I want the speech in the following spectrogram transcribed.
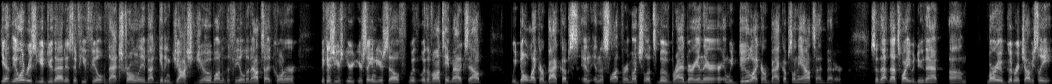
Yeah, the only reason you do that is if you feel that strongly about getting Josh Jobe onto the field at outside corner because you're, you're, you're saying to yourself with with Avonte Maddox out, we don't like our backups in in the slot very much. Let's move Bradberry in there, and we do like our backups on the outside better. So that that's why you would do that. Um, Mario Goodrich obviously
